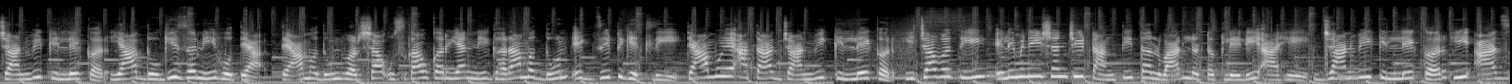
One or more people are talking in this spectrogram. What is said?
जान्हवी किल्लेकर या दोघी जणी होत्या. त्यामधून वर्षा उसगावकर यांनी घरामधून एक्झिट घेतली. त्यामुळे आता जान्हवी किल्लेकर हिच्यावरती एलिमिनेशनची टांगती तलवार लटकलेली आहे. जान्हवी किल्लेकर ही आज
